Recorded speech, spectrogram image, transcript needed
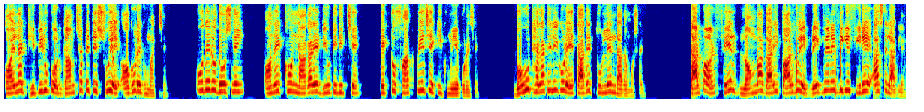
কয়লার ঢিপির উপর গামছা পেতে শুয়ে অঘরে ঘুমাচ্ছে। ওদেরও দোষ নেই, অনেকক্ষণ নাগারে ডিউটি দিচ্ছে, একটু ফাঁক পেয়েছে কি ঘুমিয়ে পড়েছে। বহু ঠেলাঠেলি করে তাদের তুললেন দাদামশাই। তারপর ফের লম্বা গাড়ি পার হয়ে ব্রেক ভ্যানের দিকে ফিরে আসতে লাগলেন।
